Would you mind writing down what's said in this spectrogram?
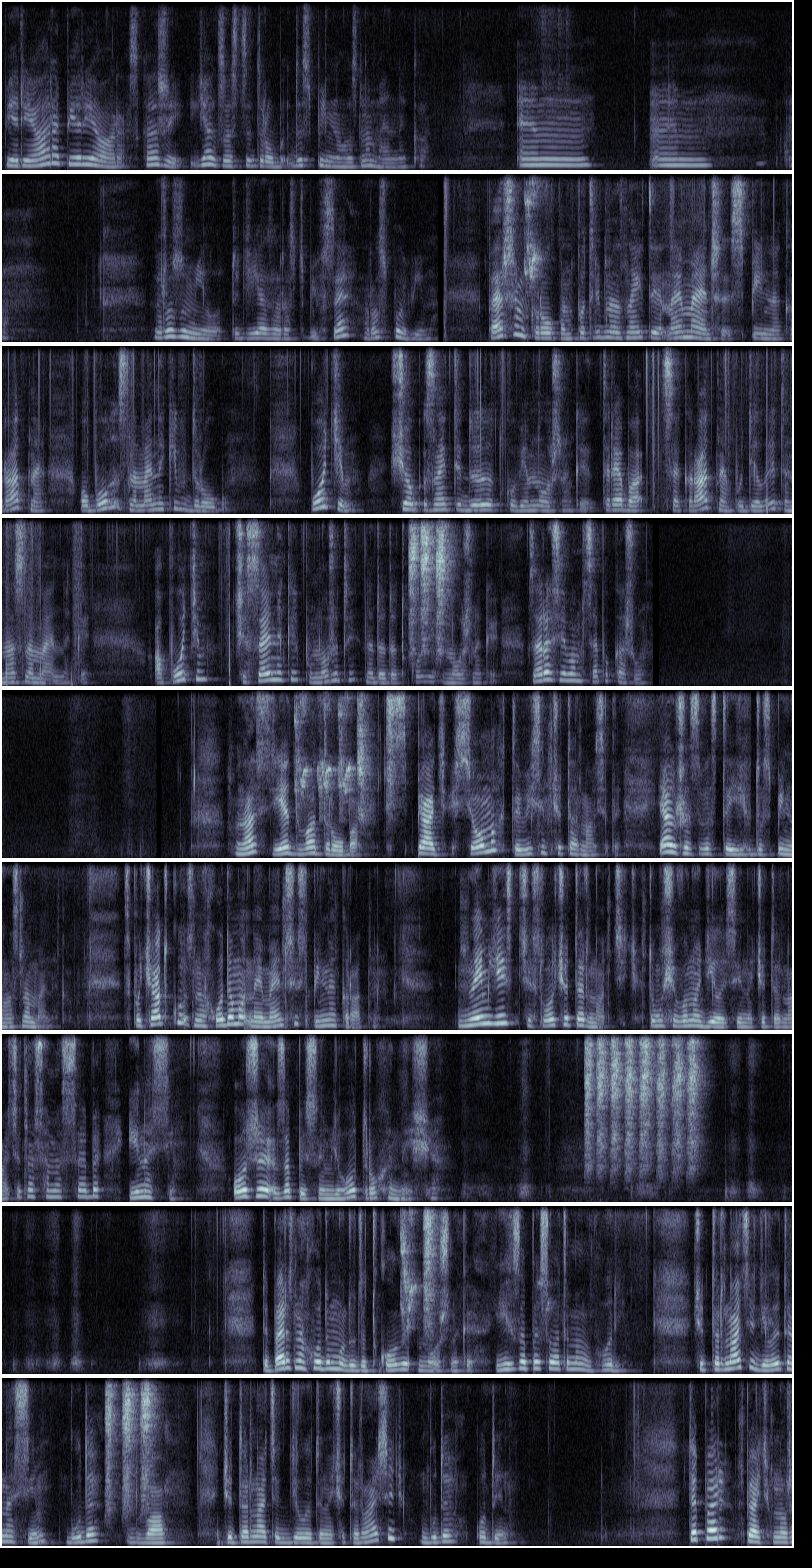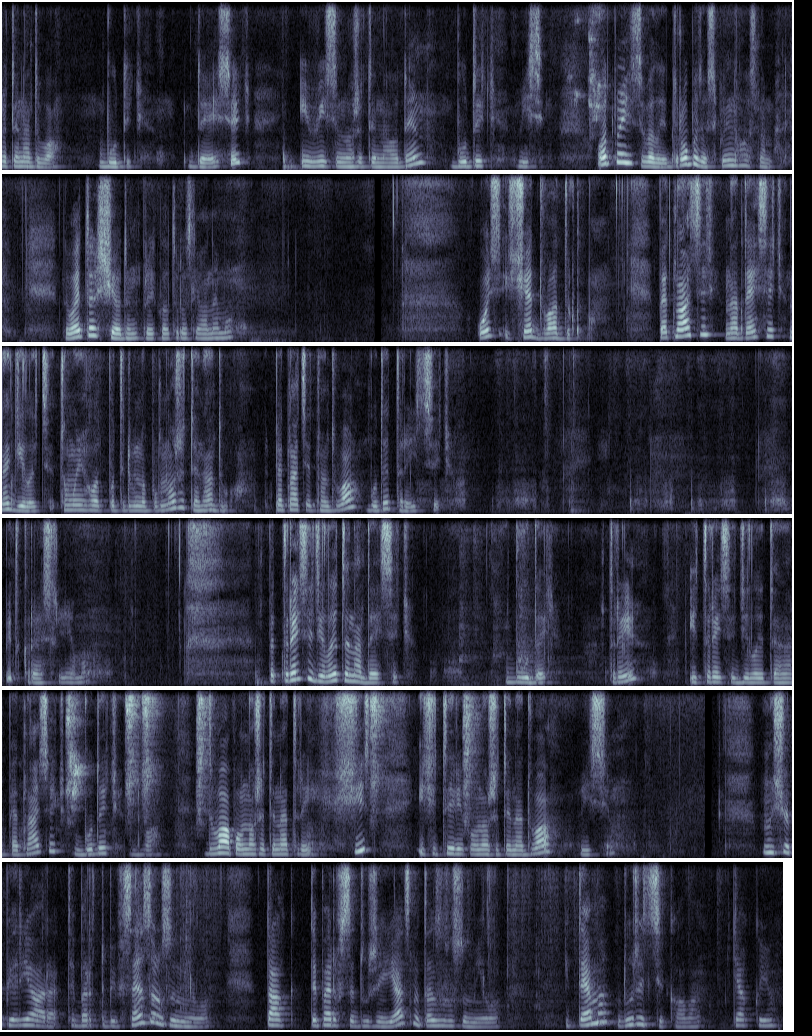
Піріара, Піріара, скажи, як звести дроби до спільного знаменника? Ем, ем, зрозуміло, тоді я зараз тобі все розповім. Першим кроком потрібно знайти найменше спільне кратне обох знаменників дробу. Потім, щоб знайти додаткові множники, треба це кратне поділити на знаменники, а потім чисельники помножити на додаткові множники. Зараз я вам це покажу. У нас є два дроба 5 сьомих та 8 чотирнадцятих. Як же звести їх до спільного знаменника? Спочатку знаходимо найменше спільне кратне. З ним є число 14, тому що воно ділиться і на 14 на саме себе, і на 7. Отже, записуємо його трохи нижче. Тепер знаходимо додаткові множники. Їх записуватимемо вгорі. 14 ділити на 7 буде 2. 14 ділити на 14 буде 1. Тепер 5 множити на 2 буде 10. І 8 множити на 1 буде 8. От ми і звели дроби до спільного знаменника. Давайте ще один приклад розглянемо. Ось іще два дроба. 15 на 10 не ділиться, тому його потрібно помножити на 2. 15 на 2 буде 30. Підкреслюємо. 30 ділити на 10 буде 3. І 30 ділити на 15 буде 2. 2 помножити на 3 6. І 4 помножити на 2 8. Ну що, Пір'яра, тепер тобі все зрозуміло? Так, тепер все дуже ясно та зрозуміло. І тема дуже цікава. Дякую.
